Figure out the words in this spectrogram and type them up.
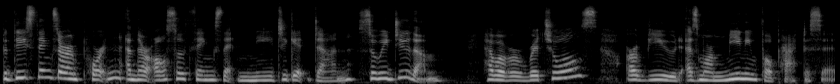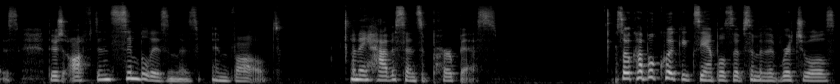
But these things are important and they're also things that need to get done, so we do them. However, rituals are viewed as more meaningful practices. There's often symbolism involved, and they have a sense of purpose. So, a couple quick examples of some of the rituals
